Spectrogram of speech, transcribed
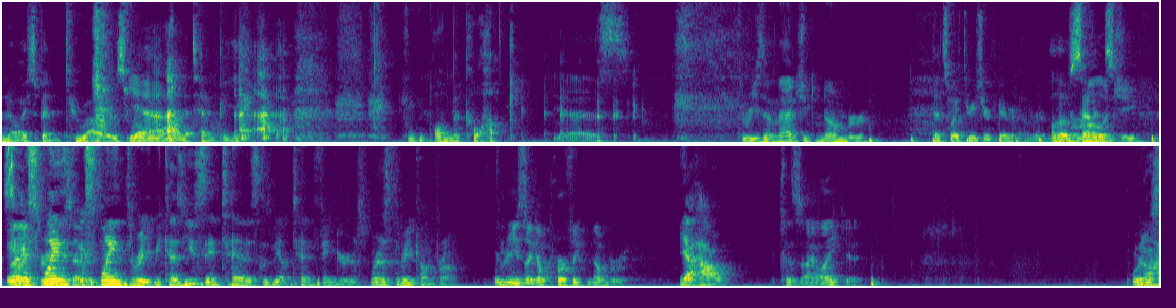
No, I spent two hours Yeah. roaming around Tempe on the clock. Yes. Three's a magic number. That's why three's your favorite number. Although seven's Numerology. Wait, Seven's explain three and seven. explain three because you say ten is because we have ten fingers. Where does three come from? What do you Three's like a perfect number Yeah, how? because I like it. We Where don't does-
